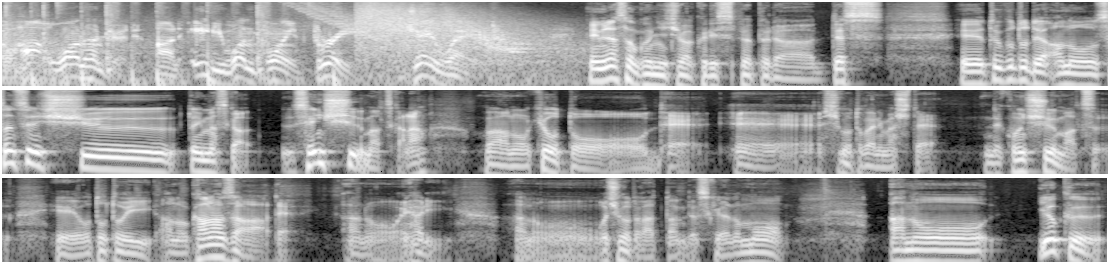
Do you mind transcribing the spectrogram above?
HOT 100 on 81.3 J-WAVE. 皆さんこんにちはクリス・ペプラーです、えーということであの先々週といいますか先週末かなあの京都で、えー仕事がありましてで今週末、えー、一昨日あの金沢であのやはりあのお仕事があったんですけれどもあのよく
